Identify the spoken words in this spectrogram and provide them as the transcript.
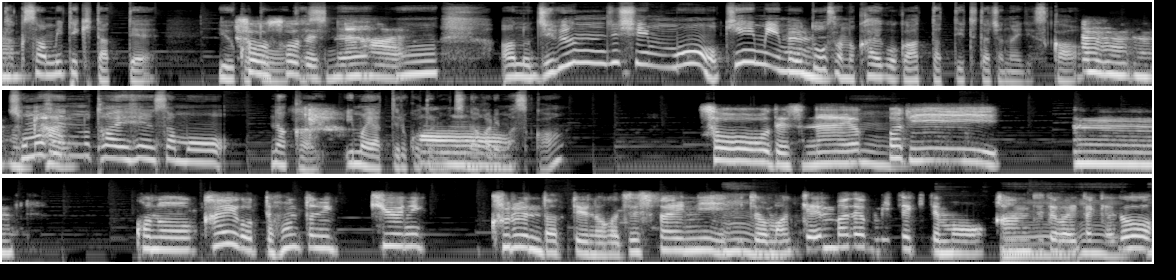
たくさん見てきたって、いうことですね。あの自分自身もキーミーもお父さんの介護があったって言ってたじゃないですか。その辺の大変さもなんか今やってることにつながりますか？そうですね。やっぱり、うん、んこの介護って本当に急に来るんだっていうのが実際に一応まあ現場で見てきても感じてはいたけど、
